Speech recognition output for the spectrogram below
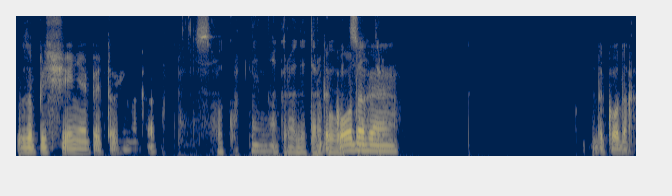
Запрещение опять тоже награда. Совокупные награды, центр. Декодеры. Декодер.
